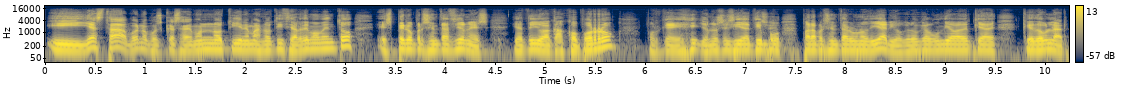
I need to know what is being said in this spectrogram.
y ya está. Bueno, pues Casademón no tiene más noticias de momento. Espero presentaciones, ya te digo, a cascoporro, porque yo no sé si da tiempo para presentar uno diario. Creo que algún día va a haber que, que doblar.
